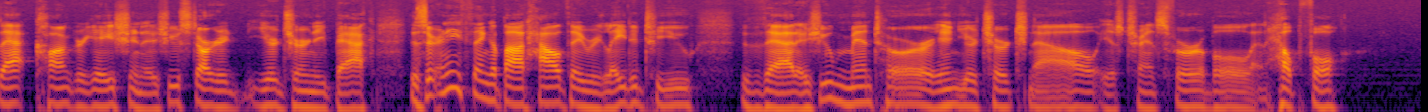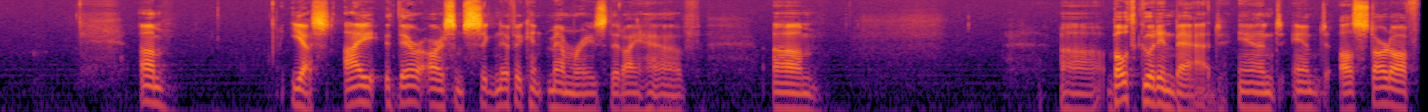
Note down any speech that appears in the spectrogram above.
that congregation, as you started your journey back, is there anything about how they related to you that as you mentor in your church now is transferable and helpful? Um, yes, I there are some significant memories that I have, um, uh, both good and bad, and and I'll start off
